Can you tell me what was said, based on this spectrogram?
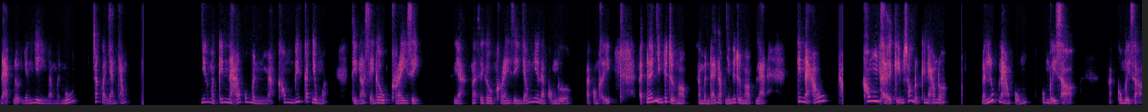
đạt được những gì mà mình muốn rất là nhanh chóng nhưng mà cái não của mình mà không biết cách dùng á thì nó sẽ go crazy. Dạ yeah, nó sẽ go crazy giống như là con ngựa và con khỉ. Và đến những cái trường hợp là mình đã gặp những cái trường hợp là cái não không thể kiểm soát được cái não nữa. Và lúc nào cũng cũng bị sợ. À, cũng bị sợ.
